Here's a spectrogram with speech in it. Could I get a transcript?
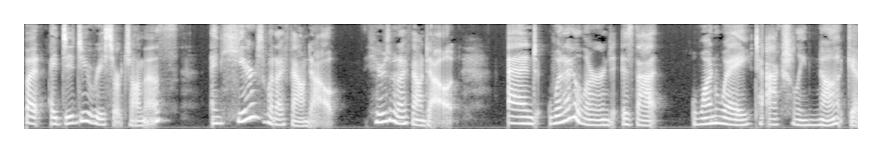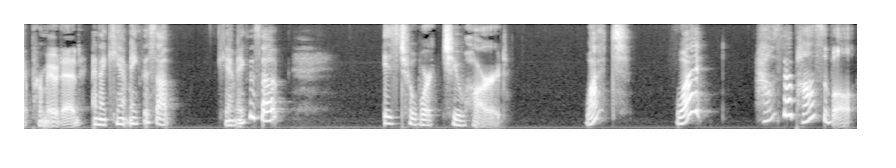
But I did do research on this, and here's what I found out. Here's what I found out. And what I learned is that one way to actually not get promoted, and I can't make this up, can't make this up, is to work too hard. What? What? How's that possible?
